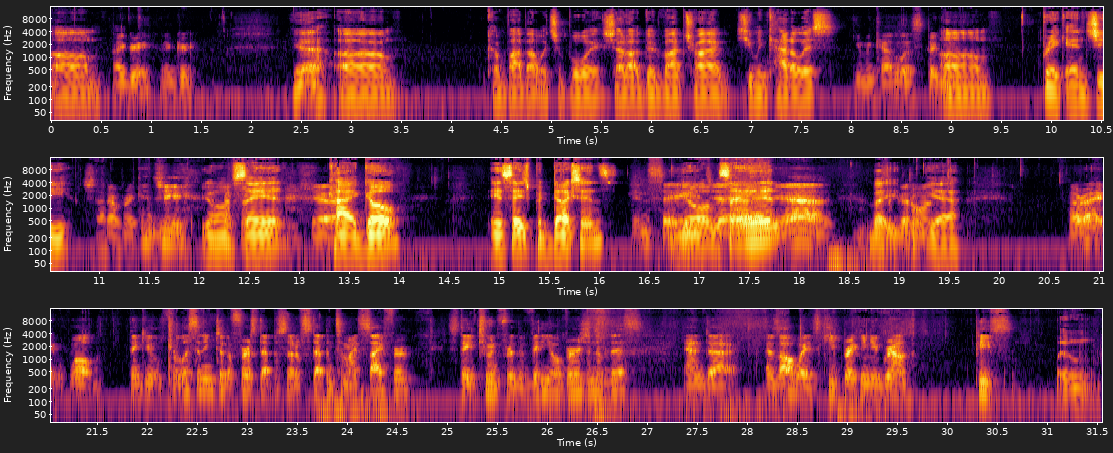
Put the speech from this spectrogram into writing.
Um, I agree. I agree. yeah. Um, come vibe out with your boy. Shout out Good Vibe Tribe, Human Catalyst, Human Catalyst, big one. um, Break NG. Shout out Break NG. You know what I'm saying? yeah. Kai Go, Insage Productions. Insane. You know what I'm saying? Yeah. But That's a good one. yeah, All right. Well, thank you for listening to the first episode of Step Into My Cypher. Stay tuned for the video version of this. And uh, as always, keep breaking new ground. Peace. boom.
